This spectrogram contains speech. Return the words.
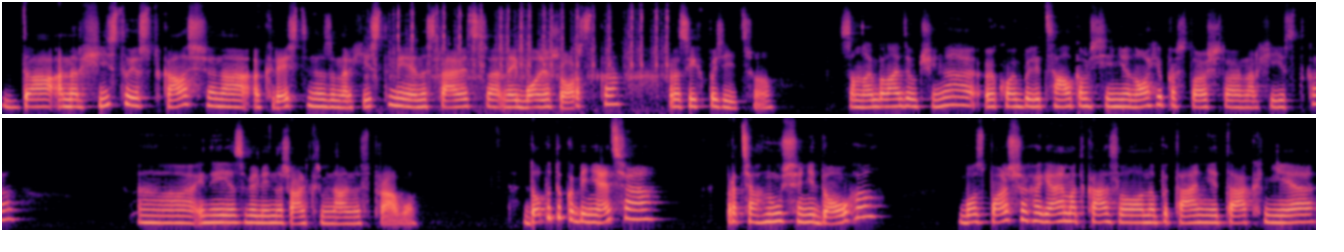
да анархістаў я сутыкалася на акрэсціны з анархістамі яны ставяцца найболей жорстка праз іх пазіцыю. Са мной была дзяўчына, у якой былі цалкам сінія ногі праз тое, што анархістка і на яе завялі, на жаль, крымінальную справу. Допыт у кабінеце працягнуўся недоўга, бо збольшага я ім адказвала на пытанне так не,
